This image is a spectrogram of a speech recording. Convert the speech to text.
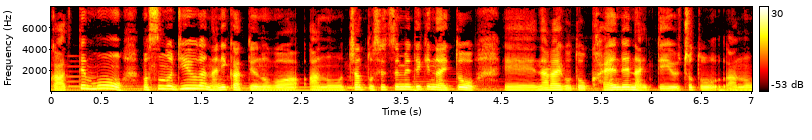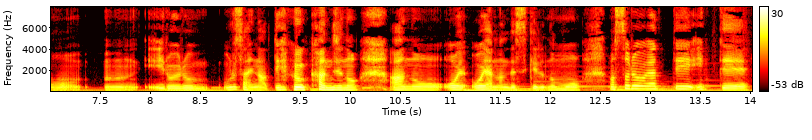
があっても、まあ、その理由が何かっていうのが、あの、ちゃんと説明できないと、えー、習い事を変えれないっていう、ちょっと、あの、うん、いろいろうるさいなっていう感じの、あの、親なんですけれども、まあ、それをやっていって、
